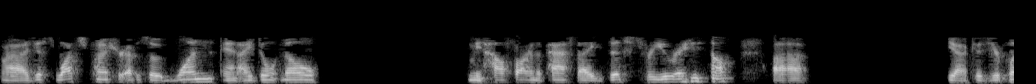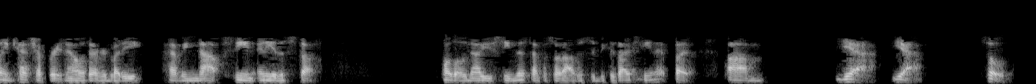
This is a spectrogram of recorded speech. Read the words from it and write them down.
Uh, I just watched Punisher episode one, and I don't know. I mean, how far in the past I exist for you right now? Uh, yeah, because you're playing catch up right now with everybody having not seen any of the stuff. Although now you've seen this episode, obviously, because I've seen it. But, um, yeah, yeah. So,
